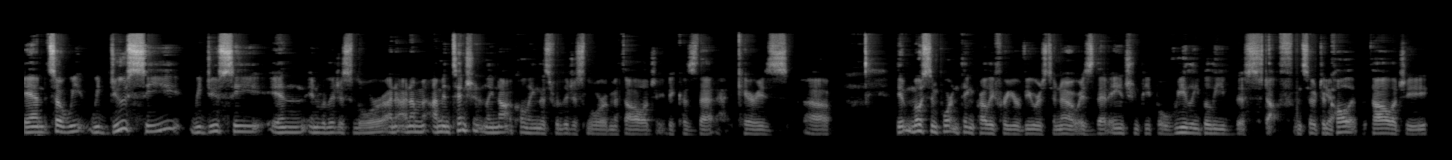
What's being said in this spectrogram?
and so we we do see we do see in in religious lore and, and i'm i'm intentionally not calling this religious lore of mythology because that carries uh, the most important thing probably for your viewers to know is that ancient people really believed this stuff and so to yeah. call it mythology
